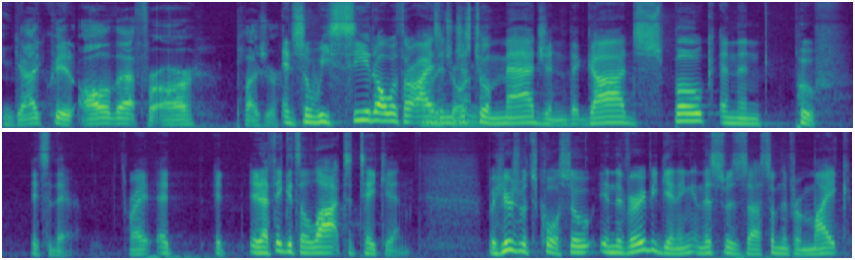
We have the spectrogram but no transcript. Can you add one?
And God created all of that for our pleasure. and so we see it all with our eyes and just to imagine that god spoke and then poof it's there right? It, it, it, i think it's a lot to take in but here's what's cool. So in the very beginning, and this was uh, something from Mike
